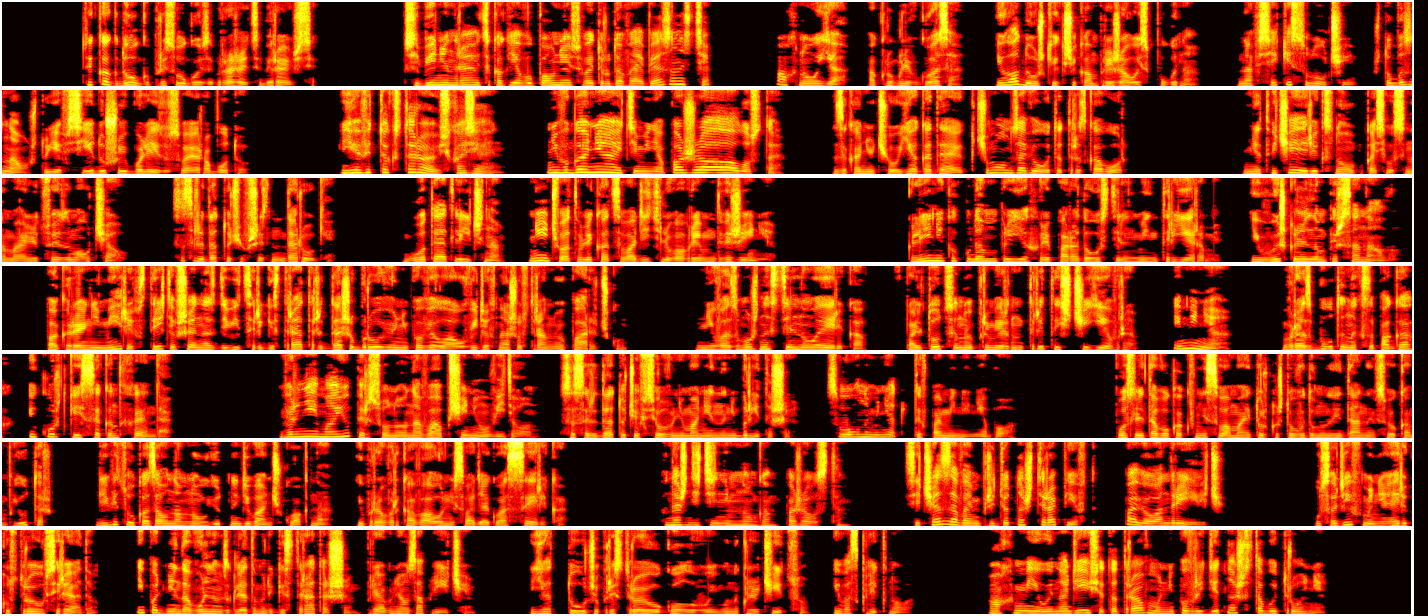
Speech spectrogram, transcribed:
Ты как долго прислугу изображать собираешься? Тебе не нравится, как я выполняю свои трудовые обязанности? Ахнула я, округлив глаза, и ладошки к щекам прижала испуганно. На всякий случай, чтобы знал, что я всей душой болею за свою работу. «Я ведь так стараюсь, хозяин. Не выгоняйте меня, пожалуйста!» Законючил я, гадая, к чему он завел этот разговор. Не отвечая, Эрик снова покосился на мое лицо и замолчал, сосредоточившись на дороге. Вот и отлично. Нечего отвлекаться водителю во время движения. Клиника, куда мы приехали, порадовала стильными интерьерами и вышкаленным персоналом. По крайней мере, встретившая нас девица-регистратор даже бровью не повела, увидев нашу странную парочку. Невозможно стильного Эрика, в пальто ценой примерно 3000 евро, и меня, в разболтанных сапогах и куртке из секонд-хенда. Вернее, мою персону она вообще не увидела, сосредоточив все внимание на небритыше, словно меня тут и в помине не было. После того, как внесла мои только что выдуманные данные в свой компьютер, Девица указала нам на уютный диванчик у окна и проворковала, не сводя глаз с Эрика. «Подождите немного, пожалуйста. Сейчас за вами придет наш терапевт, Павел Андреевич». Усадив меня, Эрик устроился рядом и под недовольным взглядом регистраторши приобнял за плечи. Я тут же пристроила голову ему на ключицу и воскликнула. «Ах, милый, надеюсь, эта травма не повредит нашей с тобой тройне.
